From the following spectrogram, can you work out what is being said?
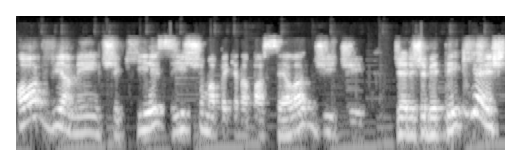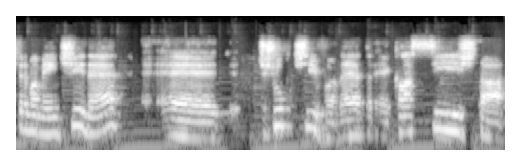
obviamente que existe uma pequena parcela de, de, de LGBT que é extremamente né, é, disruptiva, né, é classista,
